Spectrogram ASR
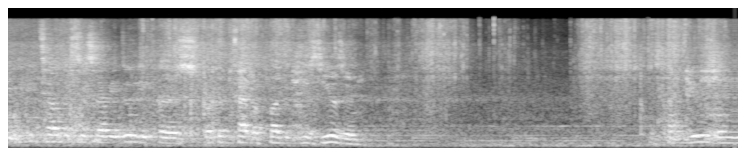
and you can tell this is heavy duty because look at the type of plug he's using. It's not using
